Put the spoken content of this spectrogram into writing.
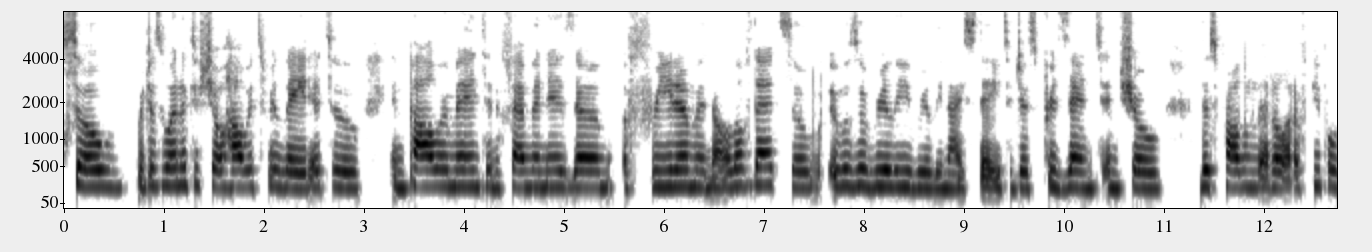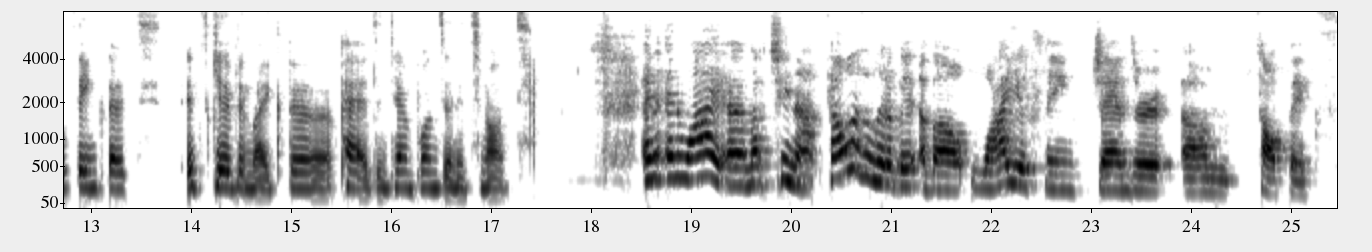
So we just wanted to show how it's related to empowerment and feminism, freedom, and all of that. So it was a really, really nice day to just present and show this problem that a lot of people think that it's given, like the pads and tampons, and it's not. And and why, uh, Martina? Tell us a little bit about why you think gender um, topics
